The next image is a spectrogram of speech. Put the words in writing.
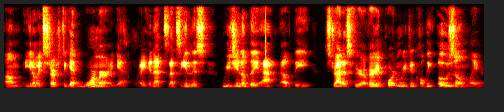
um, you know it starts to get warmer again, right? And that's that's in this region of the of the stratosphere, a very important region called the ozone layer.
